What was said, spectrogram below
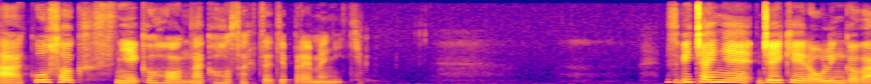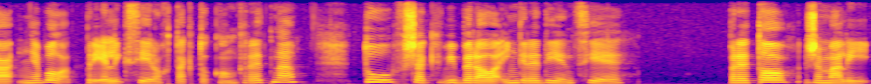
a kúsok z niekoho, na koho sa chcete premeniť. Zvyčajne J.K. Rowlingová nebola pri elixíroch takto konkrétna, tu však vyberala ingrediencie preto, že mali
